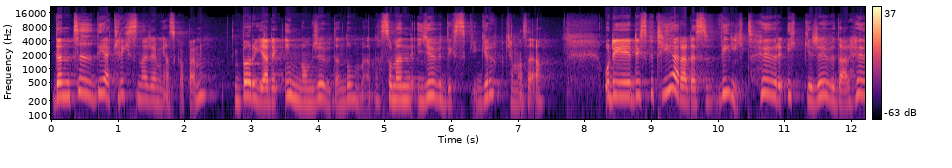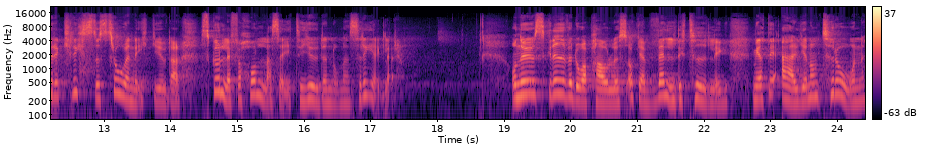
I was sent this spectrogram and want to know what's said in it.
Den tidiga kristna gemenskapen började inom judendomen, som en judisk grupp kan man säga. Och det diskuterades vilt hur icke-judar, hur Kristustroende icke-judar skulle förhålla sig till judendomens regler. Och nu skriver då Paulus och är väldigt tydlig med att det är genom tron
